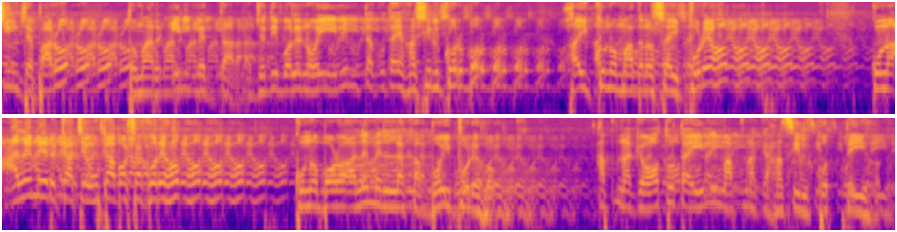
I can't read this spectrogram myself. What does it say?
চিনতে পারো, তোমার ইলমের দ্বারা। যদি বলেন ওই ইলমটা কোথায় হাসিল করব। হয় কোনো মাদ্রাসায় পড়ে হোক, কোন আলেমের কাছে উঠা বসা করে হোক, কোন বড় আলেমের লেখা বই পড়ে হোক। আপনাকে অতটা ইলিম আপনাকে হাসিল করতেই হবে।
